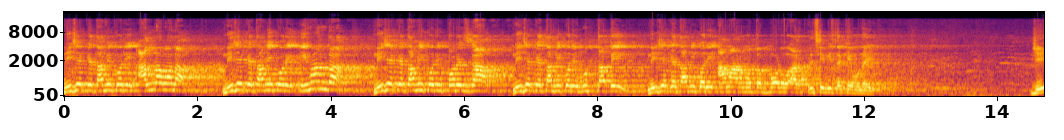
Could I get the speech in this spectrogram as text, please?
নিজেকে দাবি করি আল্লাহওয়ালা, নিজেকে দাবি করি ইমানদার, নিজেকে দাবি করি পরেশগার নিজেকে দাবি করি মুত্তাকি, নিজেকে দাবি করি আমার মতো বড় আর পৃথিবীতে কেউ নেই। জি?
